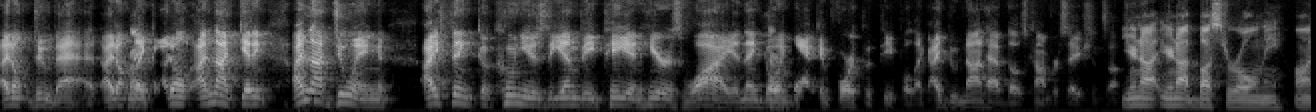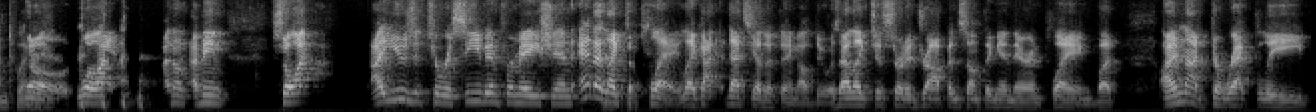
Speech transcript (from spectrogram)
I don't do that. I don't Right. like. I don't. I'm not getting. I'm not doing. I think Acuna is the MVP, and here's why, and then going back and forth with people. Like I do not have those conversations on. You're not you're not Buster Olney on Twitter. No, well, I, I don't. I mean, so I, I use it to receive information, and I like to play. Like I, that's the other thing I'll do is I like just sort of dropping something in there and playing, but I'm not directly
